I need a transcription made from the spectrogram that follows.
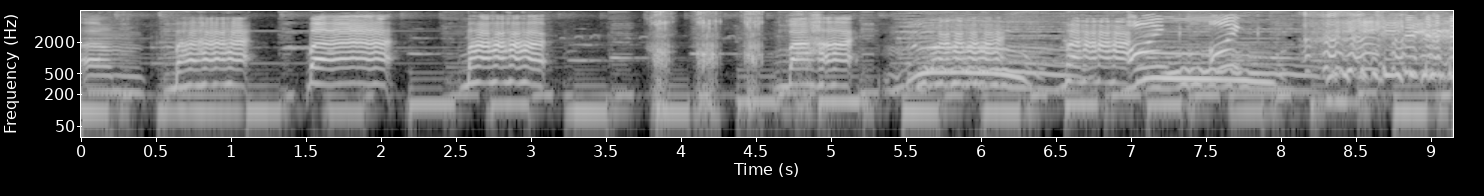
Um, ba, ba, ba, ba, ba, ba. Oink, oink. oink.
